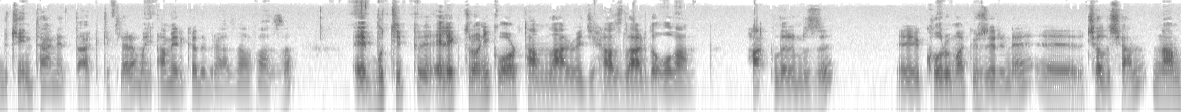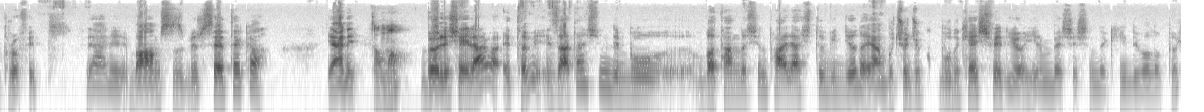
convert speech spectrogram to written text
Bütün internette aktifler ama Amerika'da biraz daha fazla. E, bu tip elektronik ortamlar ve cihazlarda olan haklarımızı e, korumak üzerine e, çalışan non-profit yani bağımsız bir STK. Yani Tamam. Böyle şeyler var. E tabi zaten şimdi bu vatandaşın paylaştığı videoda yani bu çocuk bunu keşfediyor 25 yaşındaki developer.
